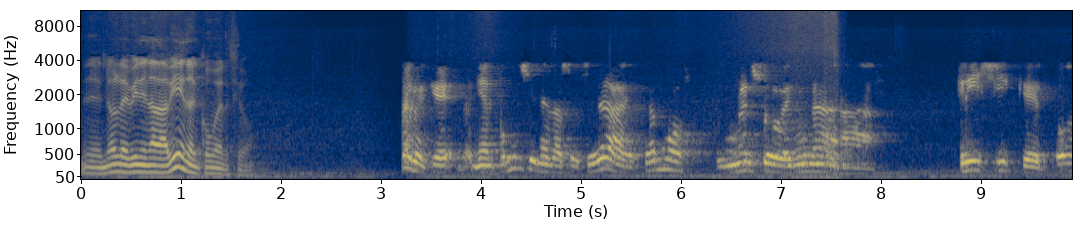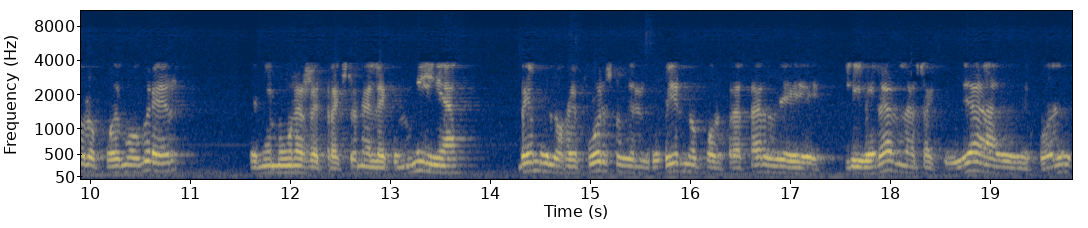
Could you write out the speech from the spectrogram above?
eh, no le viene nada bien al comercio. Claro, es que ni al comercio ni a la sociedad estamos inmersos en una crisis que todos lo podemos ver, tenemos una retracción en la economía, vemos los esfuerzos del gobierno por tratar de liberar las actividades, de poder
